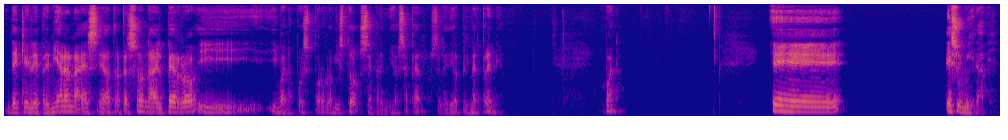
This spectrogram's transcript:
de que le premiaran a esa otra persona, el perro, y, bueno, pues por lo visto se premió ese perro, se le dio el primer premio. Bueno. Eh, eso es muy grave.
